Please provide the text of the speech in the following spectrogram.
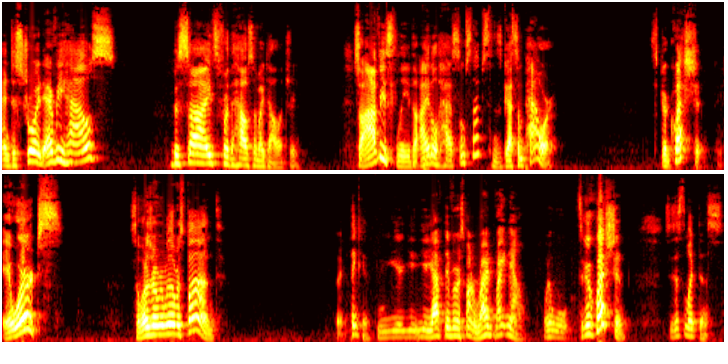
and destroyed every house besides for the house of idolatry. So obviously the idol has some substance, got some power. It's a good question. It works. So what does Rabban respond? Think it. You, you, you, have to respond right, right now. It's a good question. See, something like this.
